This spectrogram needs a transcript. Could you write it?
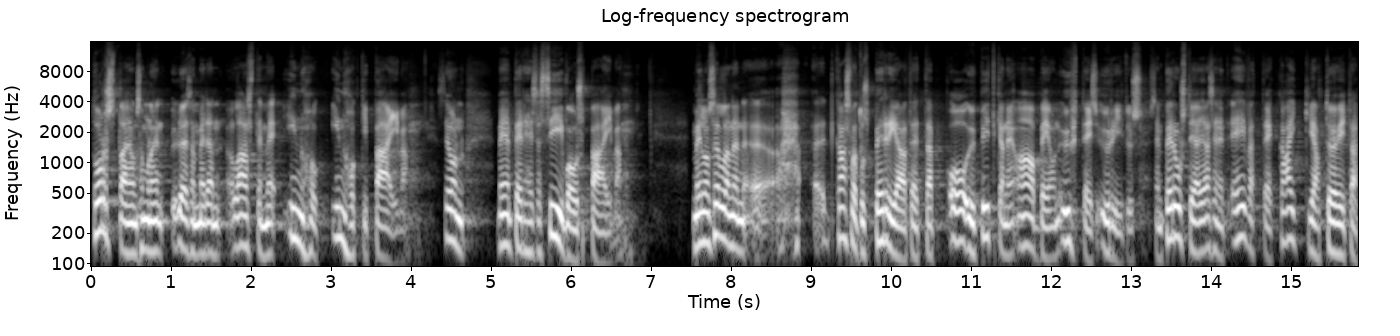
torstai on semmoinen yleensä meidän lastemme inho, inhokkipäivä. Se on meidän perheessä siivouspäivä. Meillä on sellainen äh, kasvatusperiaate, että Oy Pitkänen AB on yhteisyritys. Sen perustajajäsenet eivät tee kaikkia töitä,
